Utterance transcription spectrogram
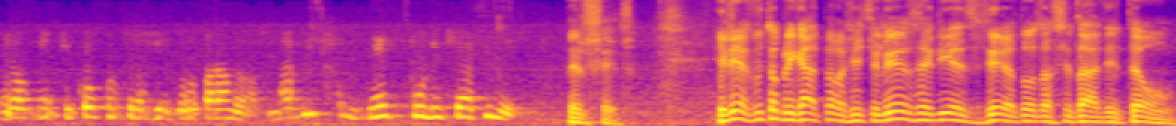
realmente ficou constrangedor para nós. Mas, infelizmente, política é assim mesmo. Perfeito. Elias, muito obrigado pela gentileza. Elias, vereador da cidade, então,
